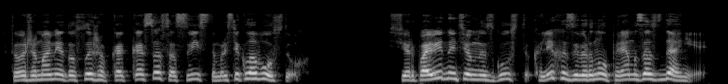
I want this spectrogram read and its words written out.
в тот же момент услышав, как коса со свистом рассекла воздух. Серповидный темный сгусток лихо завернул прямо за здание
